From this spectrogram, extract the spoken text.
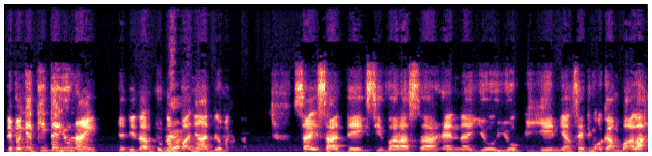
Dia panggil kita unite. Jadi dalam tu yeah. nampaknya ada macam Said Sadiq, Sivarasa, Hannah Yo, Yo Bin yang saya tengok gambar lah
